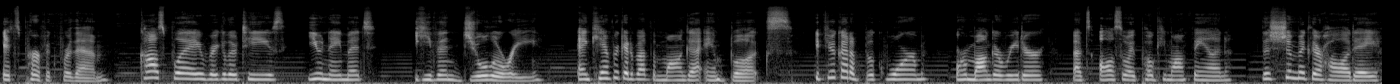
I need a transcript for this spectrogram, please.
it's perfect for them. Cosplay, regular tees, you name it, even jewelry. And can't forget about the manga and books. If you've got a bookworm or manga reader that's also a Pokemon fan, this should make their holiday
